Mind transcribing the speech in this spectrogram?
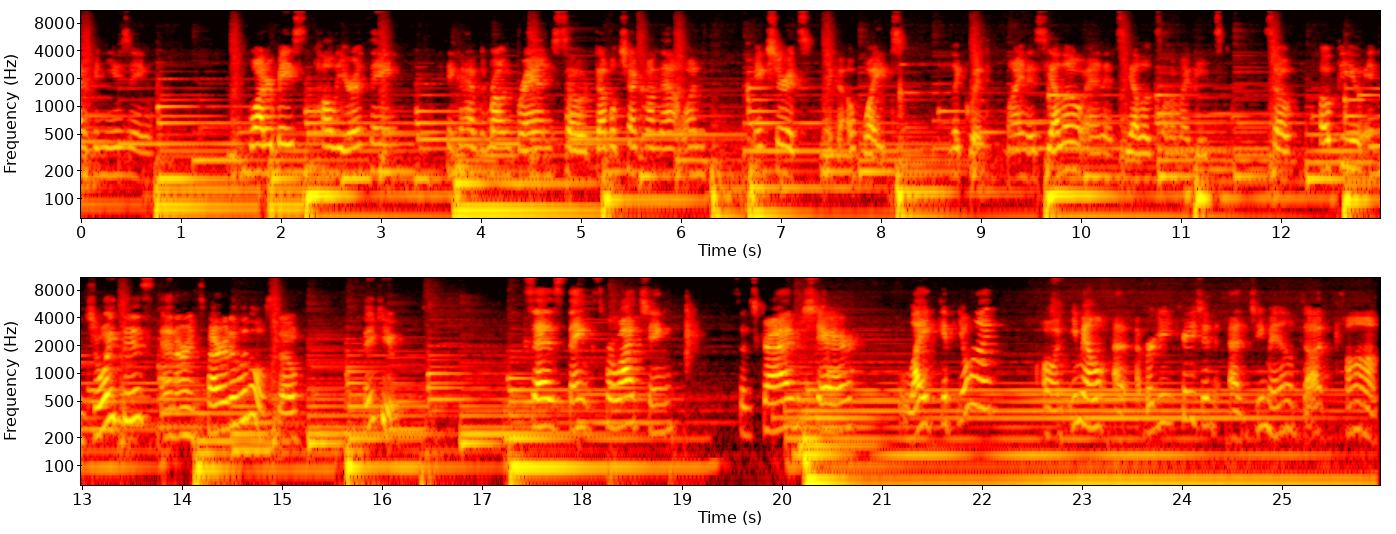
I've been using water-based polyurethane. I think I have the wrong brand, so double check on that one. Make sure it's like a white liquid. Mine is yellow and it's yellowed some of my beads. So hope you enjoyed this and are inspired a little. So thank you. says thanks for watching. Subscribe, share, like if you want on email at creation at gmail.com.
